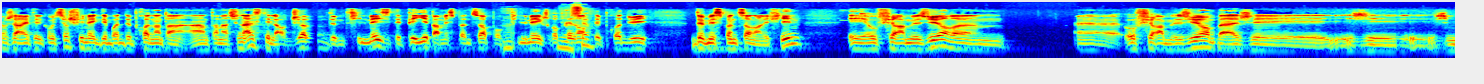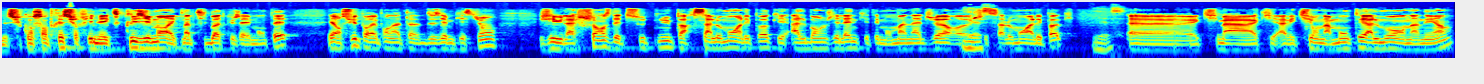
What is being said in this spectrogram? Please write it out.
quand j'ai arrêté les compétitions, je filmais avec des boîtes de prod internationales. C'était leur job de me filmer. Ils étaient payés par mes sponsors pour me filmer et que je représente les produits de mes sponsors dans les films. Et au fur et à mesure, euh, euh, au fur et à mesure, bah, je me suis concentré sur filmer exclusivement avec ma petite boîte que j'avais montée. Et ensuite, pour répondre à ta deuxième question, j'ai eu la chance d'être soutenu par Salomon à l'époque et Alban Gélène, qui était mon manager euh, chez Salomon à l'époque, qui m'a, qui, avec qui on a monté Almo en année 1.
